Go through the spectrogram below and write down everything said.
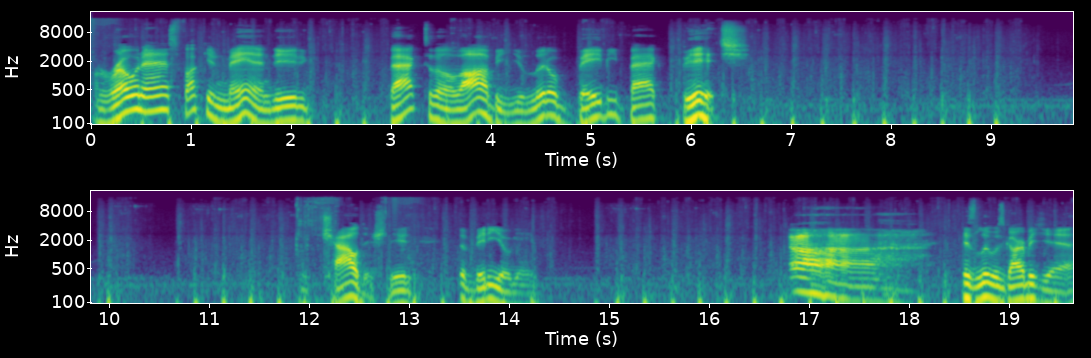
Grown ass fucking man, dude. Back to the lobby, you little baby back bitch. Childish, dude. It's a video game. Ah, his loot was garbage. Yeah.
